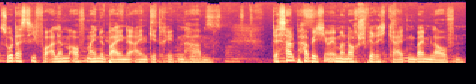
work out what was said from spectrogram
so dass sie vor allem auf meine Beine eingetreten haben. Deshalb habe ich immer noch Schwierigkeiten beim Laufen.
